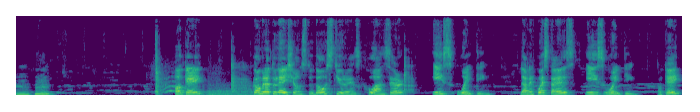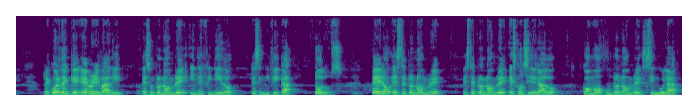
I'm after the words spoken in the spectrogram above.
Mm Okay. Congratulations to those students who answer is waiting. La respuesta es is waiting. ¿Ok? Recuerden que everybody es un pronombre indefinido que significa todos. Pero este pronombre, este pronombre es considerado como un pronombre singular.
